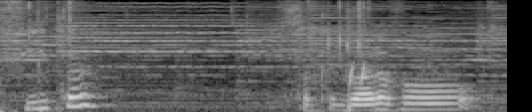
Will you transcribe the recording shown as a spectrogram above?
fita. Só que agora eu vou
